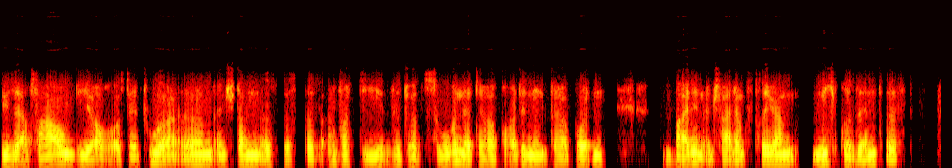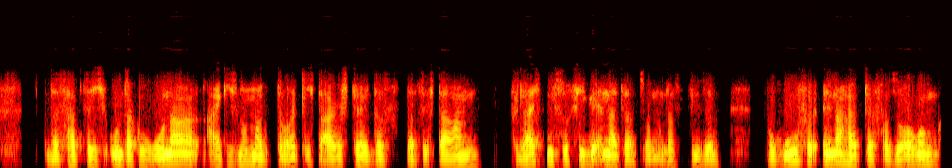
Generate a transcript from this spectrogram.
diese Erfahrung, die auch aus der Tour äh, entstanden ist, dass, dass einfach die Situation der Therapeutinnen und Therapeuten bei den Entscheidungsträgern nicht präsent ist. Das hat sich unter Corona eigentlich nochmal deutlich dargestellt, dass, dass sich daran vielleicht nicht so viel geändert hat, sondern dass diese Berufe innerhalb der Versorgung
